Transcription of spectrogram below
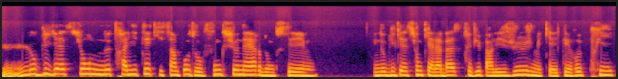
l'obligation de neutralité qui s'impose aux fonctionnaires. Donc c'est une obligation qui est à la base prévue par les juges, mais qui a été repris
